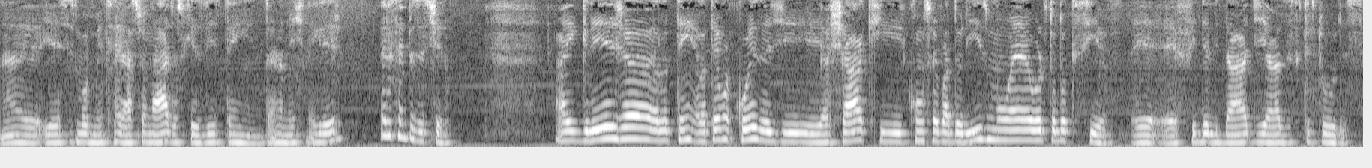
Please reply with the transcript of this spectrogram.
né, e esses movimentos reacionários que existem internamente na igreja, eles sempre existiram a igreja ela tem, ela tem uma coisa de achar que conservadorismo é ortodoxia, é, é fidelidade às escrituras.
